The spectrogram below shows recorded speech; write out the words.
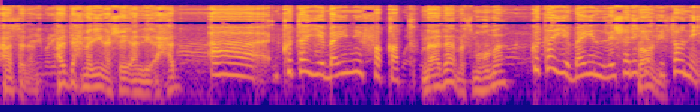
حسنا. هل تحملين شيئا لأحد؟ آه كتيبين فقط. ماذا؟ ما اسمهما؟ كتيبين لشركة سوني. سوني.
